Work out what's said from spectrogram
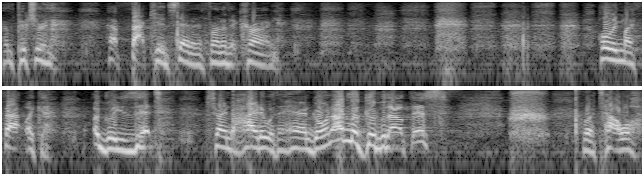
I'm picturing that fat kid standing in front of it crying. Holding my fat like an ugly zit, trying to hide it with a hand, going, I'd look good without this. Or a towel.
